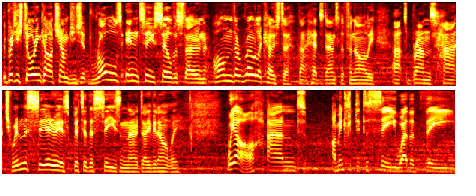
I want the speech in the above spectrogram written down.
The British Touring Car Championship rolls into Silverstone on the roller coaster that heads down to the finale at Brands Hatch. We're in the serious bit of the season now, David, aren't we? We are, and I'm interested to see whether the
